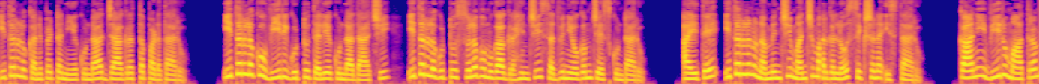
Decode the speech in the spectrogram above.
ఇతరులు కనిపెట్టనీయకుండా జాగ్రత్త పడతారు. ఇతరులకు వీరి గుట్టు తెలియకుండా దాచి ఇతరుల గుట్టు సులభముగా గ్రహించి సద్వినియోగం చేసుకుంటారు. అయితే ఇతరులను నమ్మించి మంచి మార్గంలో శిక్షణ ఇస్తారు. కాని వీరు మాత్రం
